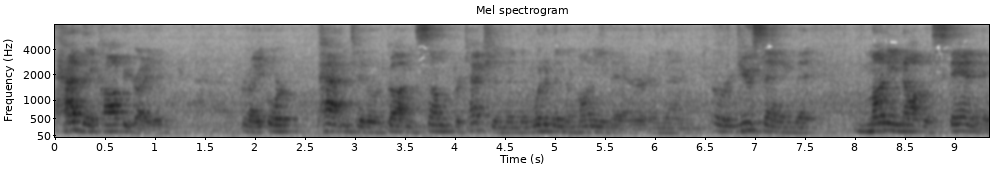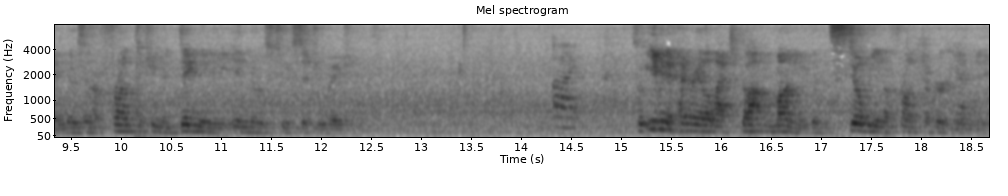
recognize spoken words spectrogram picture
had they copyrighted, right, or patented or gotten some protection, then there would have been the money there, and then, or you saying that money notwithstanding, there's an affront to human dignity in those two situations. I, So even if Henrietta Lacks got money, there would still be an affront to her dignity.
